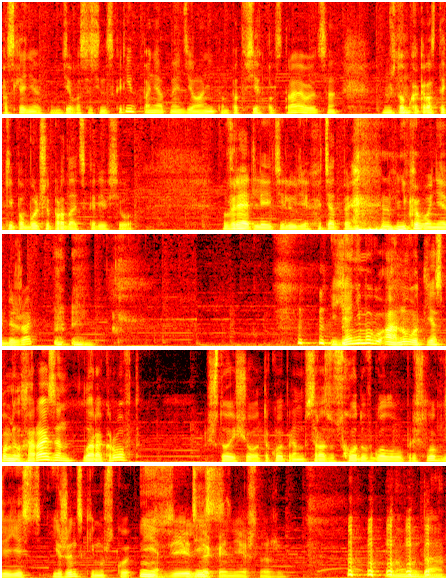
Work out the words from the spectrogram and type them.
последнее, где в Assassin's Creed, понятное дело, они там под всех подстраиваются, чтобы как раз таки побольше продать, скорее всего. Вряд ли эти люди хотят никого не обижать. Я не могу... А, ну вот я вспомнил Horizon, Лара Крофт. Что еще? Вот такое прям сразу сходу в голову пришло, где есть и женский, и мужской. Не, Зельда, есть... конечно же. Ну да.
